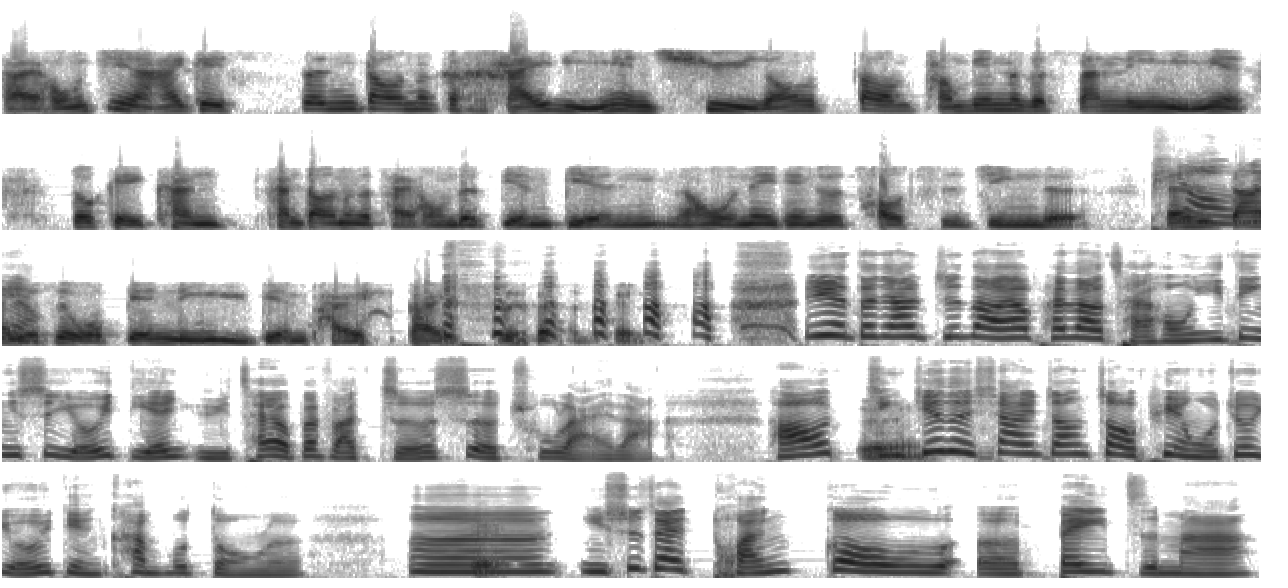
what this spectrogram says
彩虹竟然还可以。伸到那个海里面去，然后到旁边那个山林里面都可以看看到那个彩虹的边边。然后我那天就超吃惊的，但是当然也是我边淋雨边拍 拍摄。对，因为大家知道要拍到彩虹，一定是有一点雨才有办法折射出来啦。好，紧接着下一张照片，我就有一点看不懂了。嗯、呃，你是在团购呃杯子吗？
